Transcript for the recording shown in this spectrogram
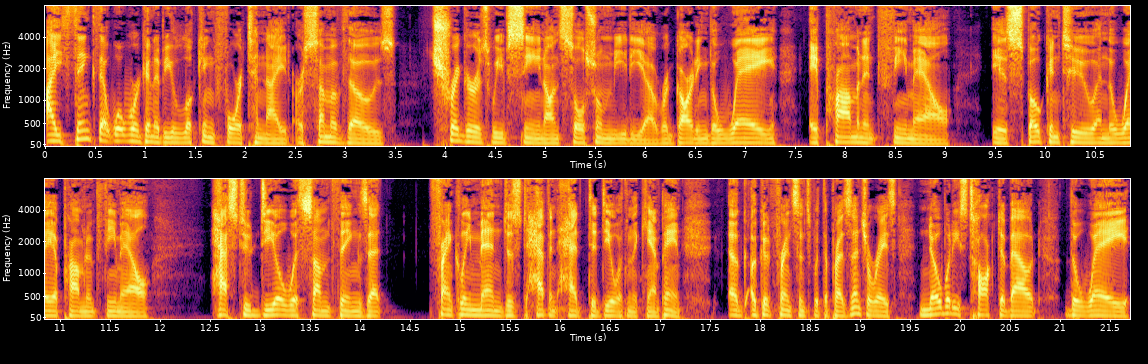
I think that what we're going to be looking for tonight are some of those triggers we've seen on social media regarding the way a prominent female is spoken to and the way a prominent female has to deal with some things that, frankly, men just haven't had to deal with in the campaign. A, a, good, for instance, with the presidential race, nobody's talked about the way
